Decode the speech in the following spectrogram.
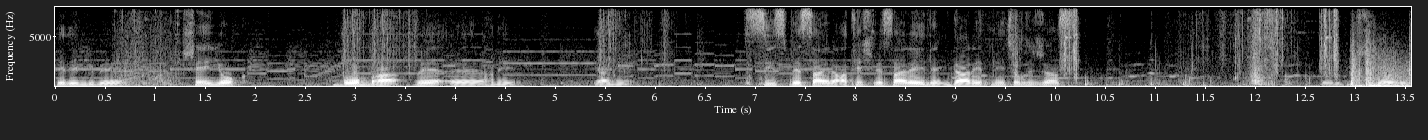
Dediğim gibi şey yok. Bomba ve e, hani yani sis vesaire, ateş vesaire ile idare etmeye çalışacağız. Böyle bir kişi gördük.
